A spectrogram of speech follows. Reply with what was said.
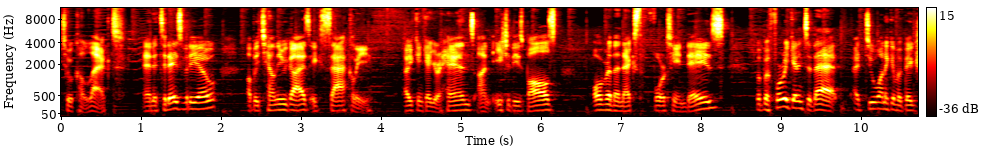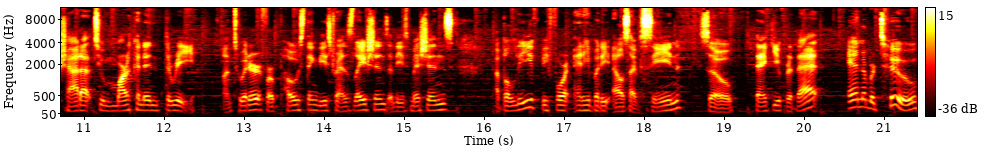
to collect. And in today's video, I'll be telling you guys exactly how you can get your hands on each of these balls over the next 14 days. But before we get into that, I do want to give a big shout out to Markkanen3 on Twitter for posting these translations and these missions, I believe before anybody else I've seen. So thank you for that. And number two,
